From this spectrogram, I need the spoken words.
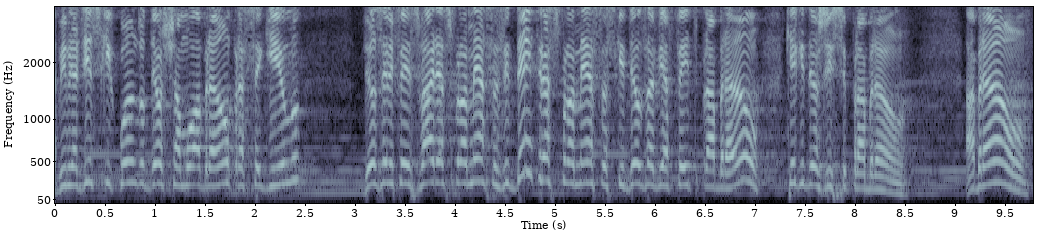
A Bíblia diz que quando Deus chamou Abraão para segui-lo, Deus ele fez várias promessas, e dentre as promessas que Deus havia feito para Abraão, o que, que Deus disse para Abraão? Abraão,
